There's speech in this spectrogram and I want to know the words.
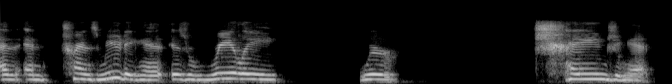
and and transmuting it is really we're changing it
